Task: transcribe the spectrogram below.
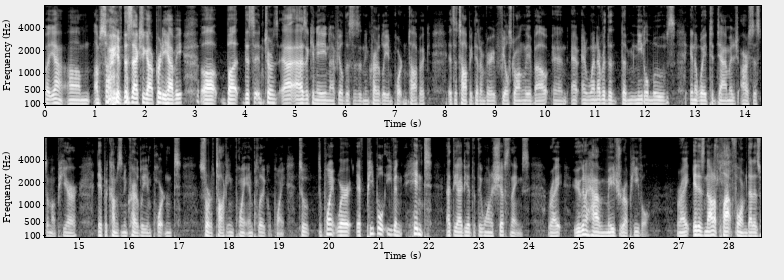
But yeah, um, I'm sorry if this actually got pretty heavy, uh, but this in terms as a Canadian, I feel this is an incredibly important topic. It's a topic that I'm very feel strongly about, and and whenever the the needle moves in a way to damage our system up here, it becomes an incredibly important sort of talking point and political point to the point where if people even hint at the idea that they want to shift things, right, you're gonna have major upheaval right? It is not a platform that is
